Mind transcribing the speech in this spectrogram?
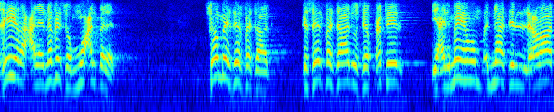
غيرة على نفسهم مو على البلد. شلون ما يصير فساد؟ يصير فساد ويصير قتل. يعني ما يهم الناس العراة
